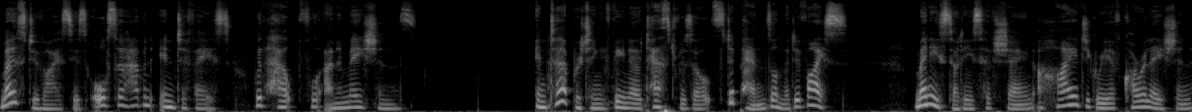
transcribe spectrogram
most devices also have an interface with helpful animations. Interpreting FeNO test results depends on the device. Many studies have shown a high degree of correlation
